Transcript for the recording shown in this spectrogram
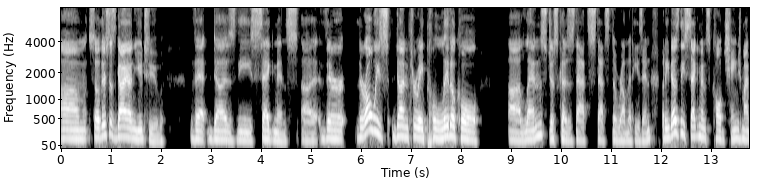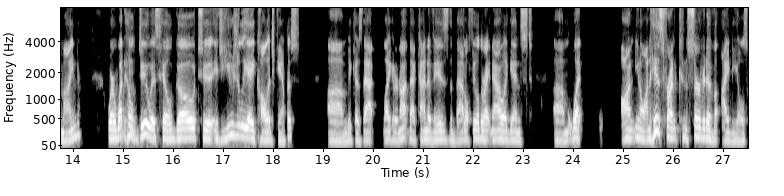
Um, so there's this guy on YouTube that does these segments. Uh, they're they're always done through a political uh, lens, just because that's that's the realm that he's in. But he does these segments called "Change My Mind," where what he'll do is he'll go to. It's usually a college campus um, because that, like it or not, that kind of is the battlefield right now against um, what on you know on his front conservative ideals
